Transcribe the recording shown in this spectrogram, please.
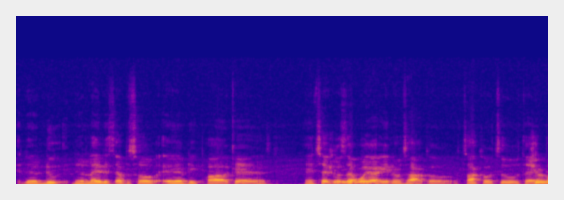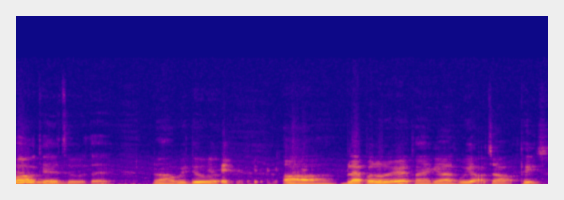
the new, the latest episode of AFD podcast, and check us out while y'all eating them tacos. Taco Tuesday, True. podcast Tuesday. You know how we do it. uh, Black Below everything, guys. We out, y'all. Peace.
